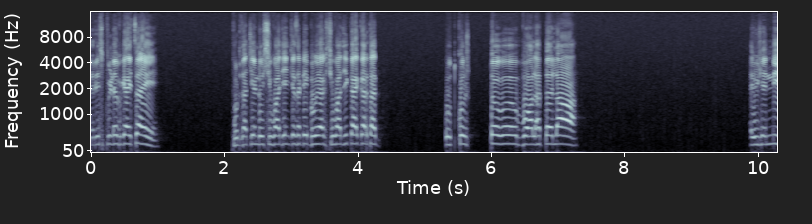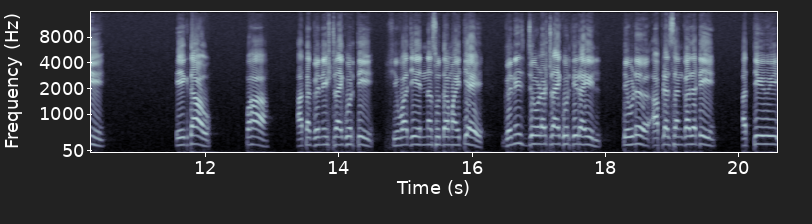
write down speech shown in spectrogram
तरी स्पीडअप घ्यायचा आहे. पुढचा चेंडू शिवाजी यांच्यासाठी बघूया. शिवाजी काय करतात? उत्कृष्ट बॉल हाताला. आयुष्यांनी एक धाव पहा आता गणेश स्ट्राईक वरती. शिवाजी यांना सुद्धा माहिती आहे. गणेश जेवढा स्ट्राईक वरती राहील तेवढं आपल्या संघासाठी अति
